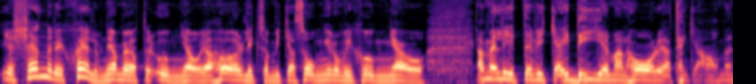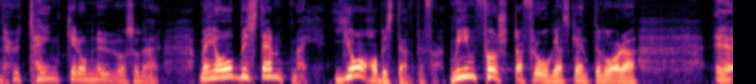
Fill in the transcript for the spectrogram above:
jag, känner det själv när jag möter unga och jag hör liksom vilka sånger de vill sjunga och ja, men lite vilka idéer man har. Och jag tänker, ja, men hur tänker de nu och sådär. Men jag har bestämt mig. Jag har bestämt mig för att min första fråga ska inte vara eh,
